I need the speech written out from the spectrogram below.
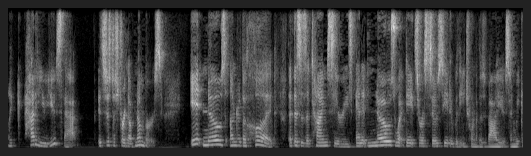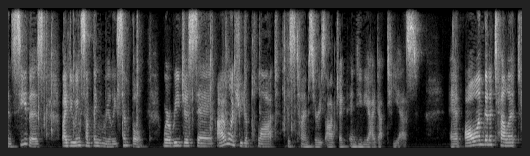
like, how do you use that? It's just a string of numbers. It knows under the hood that this is a time series and it knows what dates are associated with each one of those values. And we can see this by doing something really simple where we just say, I want you to plot this time series object ndvi.ts. And all I'm going to tell it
